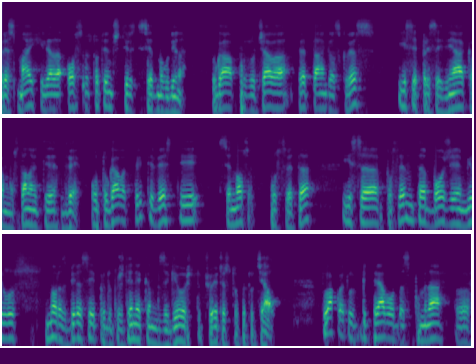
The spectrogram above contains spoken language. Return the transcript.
през май 1847 година. Тогава прозвучава Третата ангелска вест и се присъединява към останалите две. От тогава трите вести се носят по света и са последната Божия милост, но разбира се и предупреждение към загиващото човечество като цяло. Това, което би трябвало да спомена в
